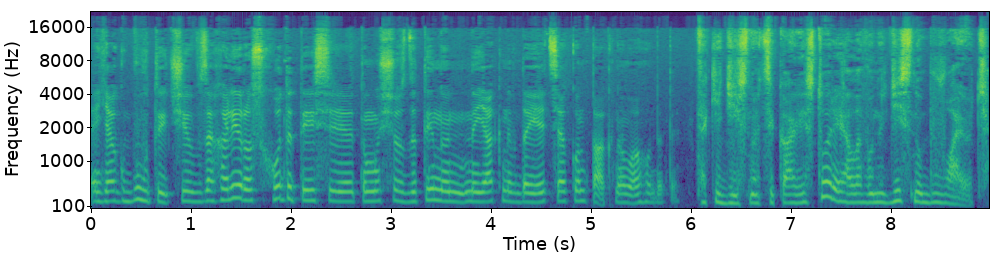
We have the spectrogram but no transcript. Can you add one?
як бути, чи взагалі розходитись, тому що з дитиною ніяк не вдається контакт налагодити. Такі дійсно цікаві історії, але вони дійсно бувають.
